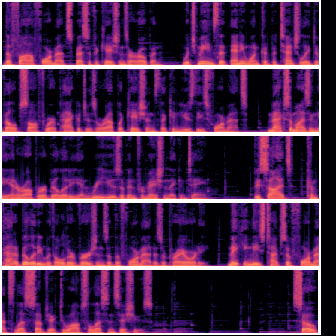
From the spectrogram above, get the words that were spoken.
the file format specifications are open, which means that anyone could potentially develop software packages or applications that can use these formats, maximizing the interoperability and reuse of information they contain. Besides, compatibility with older versions of the format is a priority, making these types of formats less subject to obsolescence issues. So,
